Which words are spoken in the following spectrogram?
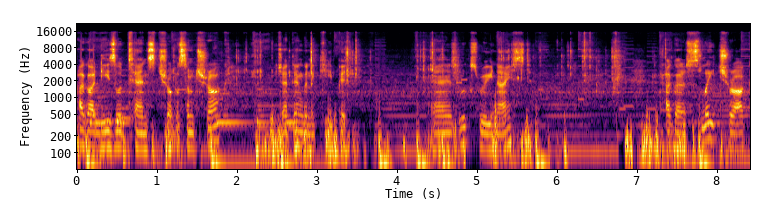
I got Diesel 10's Troublesome Truck, which I think I'm gonna keep it. And it looks really nice. I got a Slate Truck,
